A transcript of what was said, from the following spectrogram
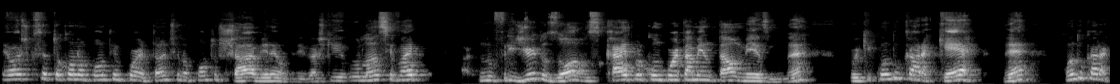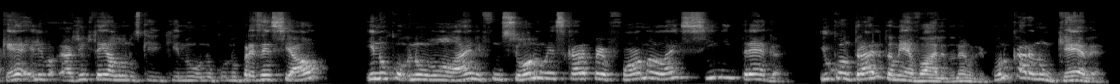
Eu acho que você tocou num ponto importante, no ponto chave, né, Rodrigo? Acho que o lance vai, no frigir dos ovos, cai para o comportamental mesmo, né? Porque quando o cara quer, né? Quando o cara quer, ele, a gente tem alunos que, que no, no, no presencial e no, no online funcionam, esse cara performa lá em cima entrega. E o contrário também é válido, né, Rodrigo? Quando o cara não quer, velho,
